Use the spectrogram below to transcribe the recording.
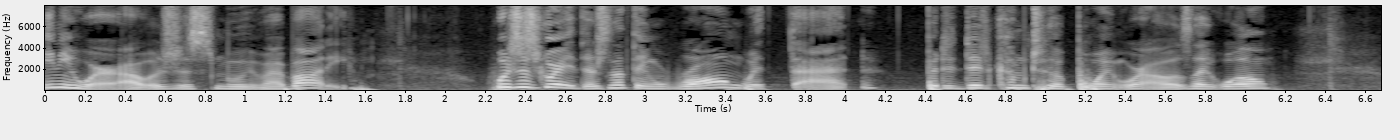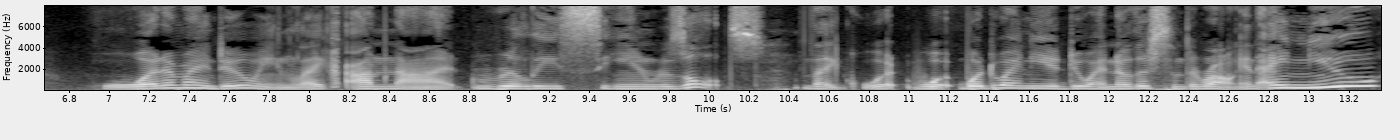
anywhere. I was just moving my body, which is great. There's nothing wrong with that, but it did come to a point where I was like, well, what am I doing? Like I'm not really seeing results. Like what what what do I need to do? I know there's something wrong. And I knew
